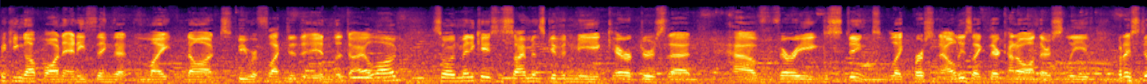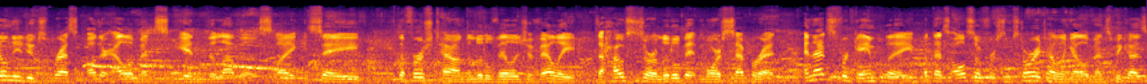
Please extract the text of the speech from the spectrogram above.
picking up on anything that might not be reflected in the dialogue. So in many cases Simon's given me characters that have very distinct like personalities like they're kind of on their sleeve, but I still need to express other elements in the levels like say the first town, the little village of Vellie, the houses are a little bit more separate. And that's for gameplay, but that's also for some storytelling elements because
